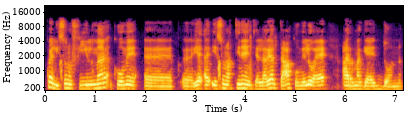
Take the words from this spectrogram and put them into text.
Quelli sono film come, eh, eh, e sono attinenti alla realtà come lo è Armageddon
